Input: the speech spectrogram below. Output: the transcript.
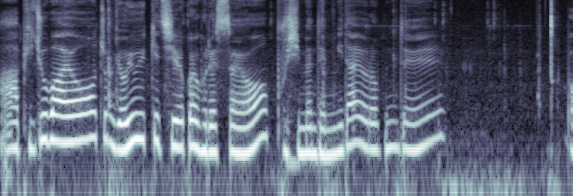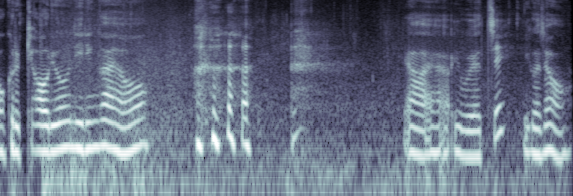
아, 비좁아요. 좀 여유있게 지을 걸 그랬어요. 부시면 됩니다, 여러분들. 뭐 그렇게 어려운 일인가요? 야, 야, 이거 뭐였지? 이거죠?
